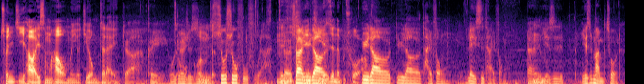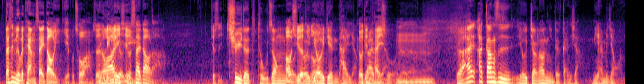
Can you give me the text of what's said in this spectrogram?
春季号还是什么号，我们有机会我们再来。对啊，可以，我觉得就是我们的舒舒服服啦。这对，次虽然遇到真的不错。遇到遇到台风，类似台风，但也是、也是蛮不错的。但是没有被太阳晒到也也不错啊，所以有啊，淋了一些雨有有赛道啦，就是去的途中有哦去的途中有有一点太阳，有点太阳。嗯，对啊，哎啊，刚是有讲到你的感想，你还没讲完嘛？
